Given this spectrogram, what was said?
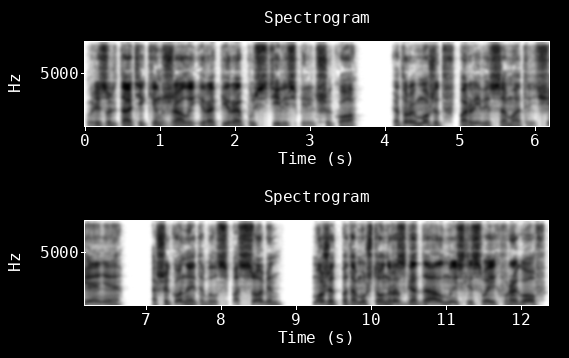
В результате кинжалы и рапиры опустились перед Шико, который может в порыве самоотречения а Шико на это был способен, может, потому что он разгадал мысли своих врагов,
